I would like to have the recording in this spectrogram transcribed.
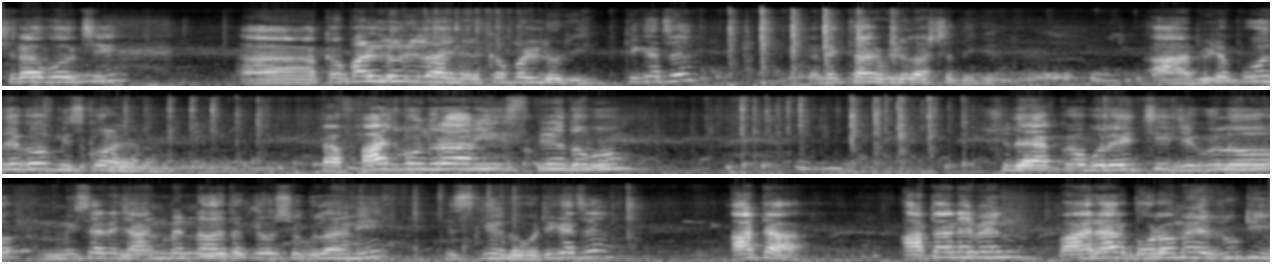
সেটা বলছি। কপাল ডোরি লাইনের কপাল ডোরি ঠিক আছে? দেখতে হবে ভিডিও লাস্টের দিকে। আর ভিডিও পুরো দেখো মিস করে যেন তা ফার্স্ট বন্ধুরা, আমি স্ক্রিনে দেবো। শুধু এক করে বলে দিচ্ছি, যেগুলো মিশানে জানবেন না, হয়তো কেউ সেগুলো আমি স্ক্রিনে দেবো, ঠিক আছে? আটা আটা নেবেন পায়রার গরমের রুটি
